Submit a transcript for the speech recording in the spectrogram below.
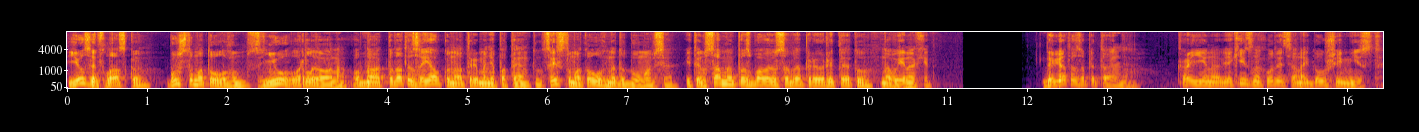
Йозеф Ласко був стоматологом з Нью Орлеана. Однак подати заявку на отримання патенту цей стоматолог не додумався і тим самим позбавив себе пріоритету на винахід. Дев'яте запитання. Країна, в якій знаходиться найдовший міст.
